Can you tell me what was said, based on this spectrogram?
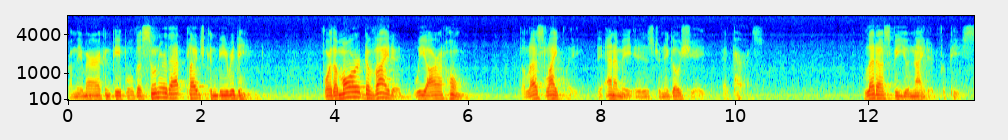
from the American people, the sooner that pledge can be redeemed. For the more divided we are at home, the less likely the enemy is to negotiate at Paris. Let us be united for peace.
